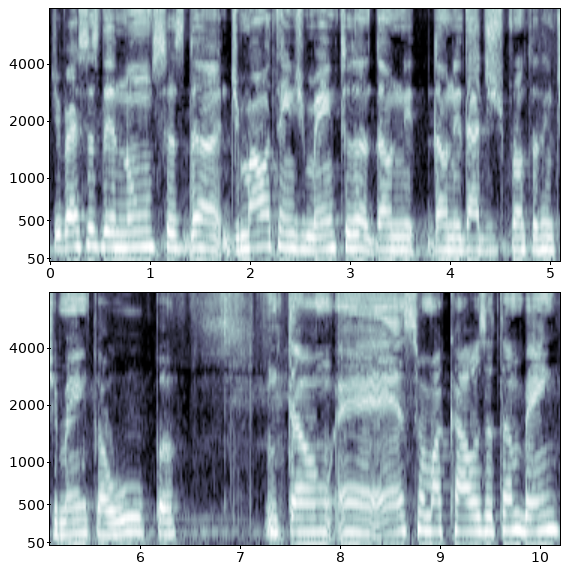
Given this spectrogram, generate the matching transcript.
diversas denúncias da, de mau atendimento da, da, uni, da unidade de pronto atendimento, a UPA então, é, essa é uma causa também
